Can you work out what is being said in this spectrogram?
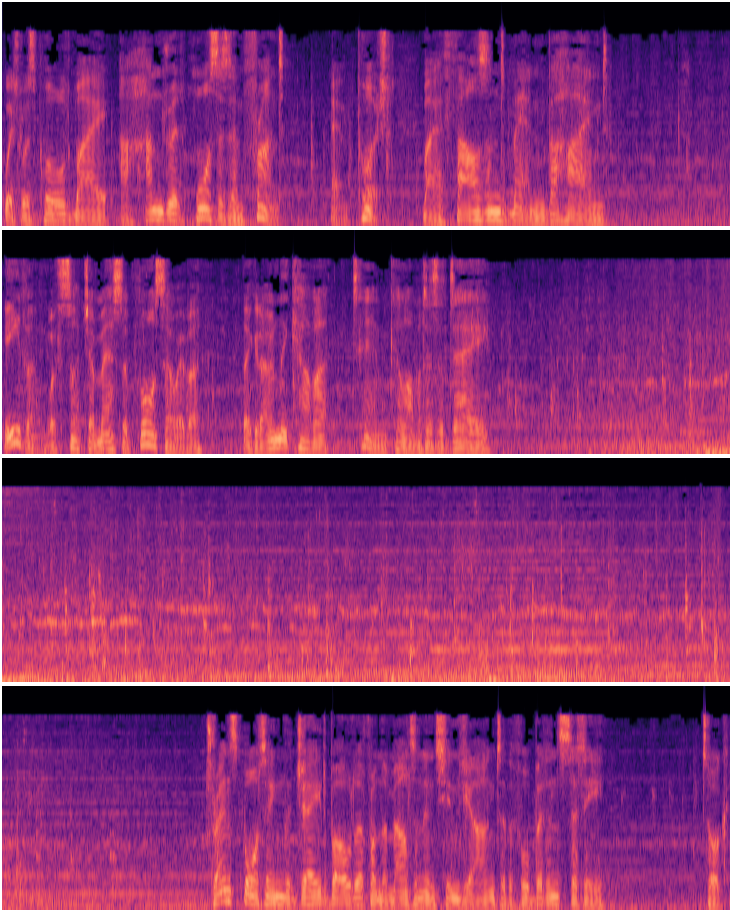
which was pulled by a hundred horses in front and pushed by a thousand men behind. Even with such a massive force, however, they could only cover 10 kilometers a day. Transporting the jade boulder from the mountain in Xinjiang to the Forbidden City took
